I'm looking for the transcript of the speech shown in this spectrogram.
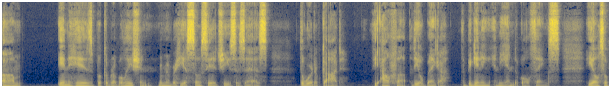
Um, in his book of Revelation, remember, he associated Jesus as the Word of God, the Alpha, the Omega, the beginning and the end of all things. He also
